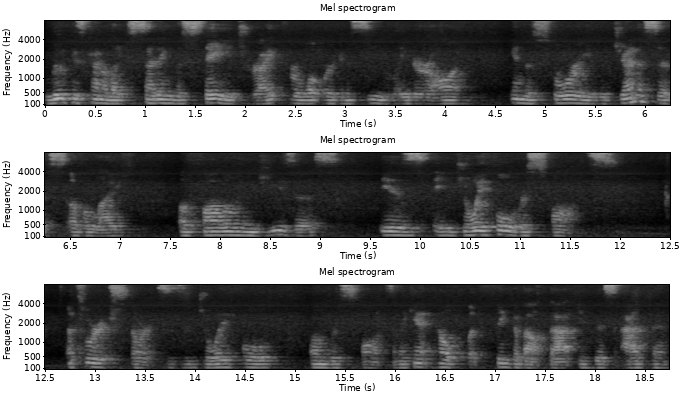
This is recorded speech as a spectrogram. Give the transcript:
Luke is kind of like setting the stage, right, for what we're going to see later on in the story, the genesis of a life of following Jesus is a joyful response. That's where it starts. It's a joyful um, response. And I can't help but think about that in this Advent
